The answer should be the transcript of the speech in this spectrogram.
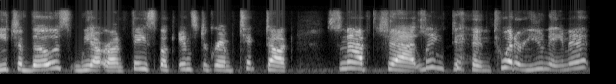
each of those. We are on Facebook, Instagram, TikTok, Snapchat, LinkedIn, Twitter, you name it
